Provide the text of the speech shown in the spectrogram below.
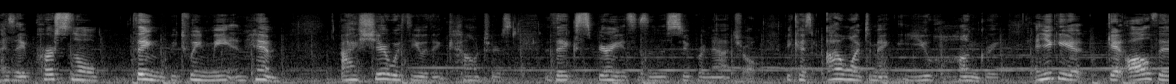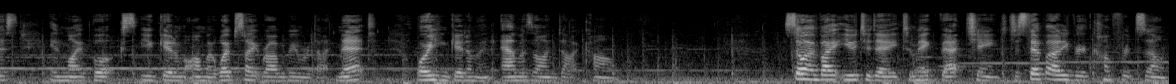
as a personal thing between me and Him. I share with you the encounters, the experiences in the supernatural because I want to make you hungry. And you can get, get all this in my books. You get them on my website, robinbremer.net, or you can get them at amazon.com. So I invite you today to make that change, to step out of your comfort zone,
